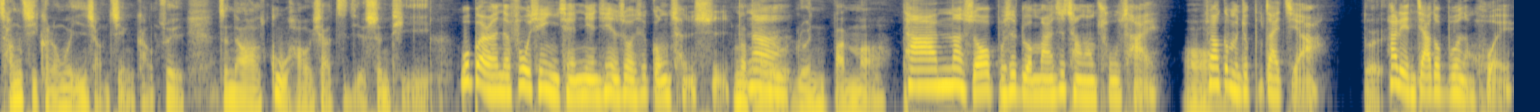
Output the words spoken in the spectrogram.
长期可能会影响健康，所以真的要顾好一下自己的身体。我本人的父亲以前年轻的时候也是工程师，那他有轮班吗？他那时候不是轮班，是常常出差，哦，所以他根本就不在家。对，他连家都不能回。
